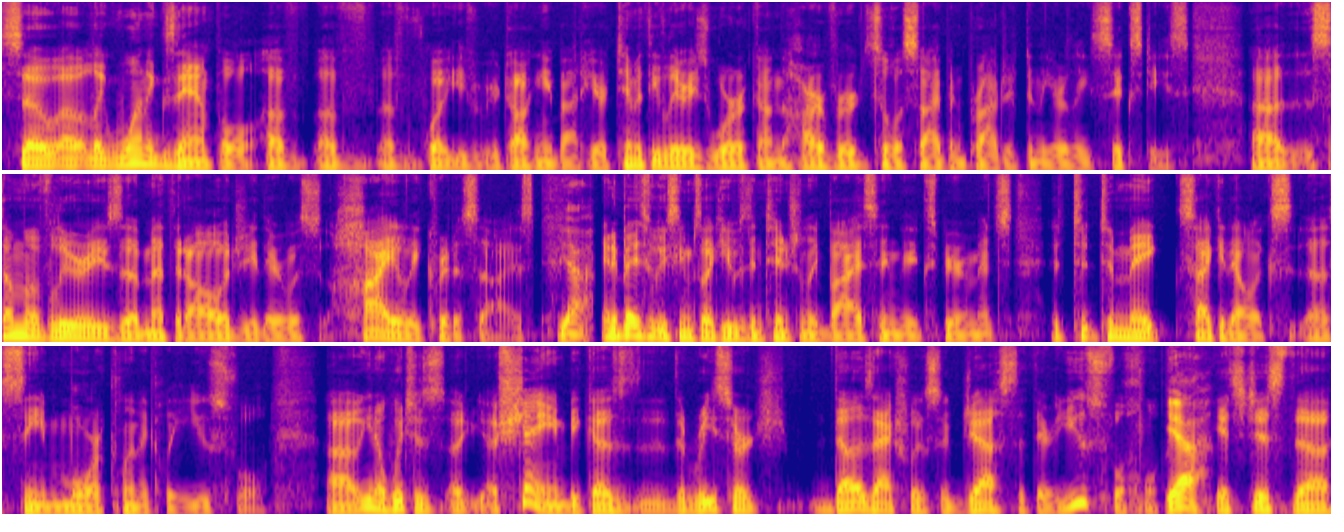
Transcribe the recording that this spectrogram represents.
so, uh, like one example of, of, of what you're talking about here, Timothy Leary's work on the Harvard psilocybin project in the early 60s. Uh, some of Leary's uh, methodology there was highly criticized. Yeah. And it basically seems like he was intentionally biasing the experiments to, to make psychedelics uh, seem more clinically useful, uh, you know, which is a, a, shame because the research does actually suggest that they're useful. Yeah. It's just, uh,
